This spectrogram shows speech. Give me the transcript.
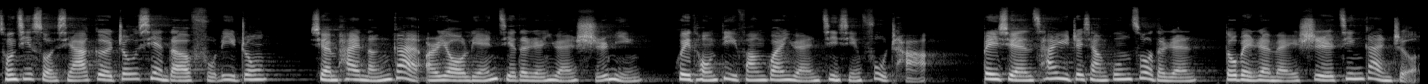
从其所辖各州县的府吏中选派能干而又廉洁的人员十名，会同地方官员进行复查。被选参与这项工作的人都被认为是精干者，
